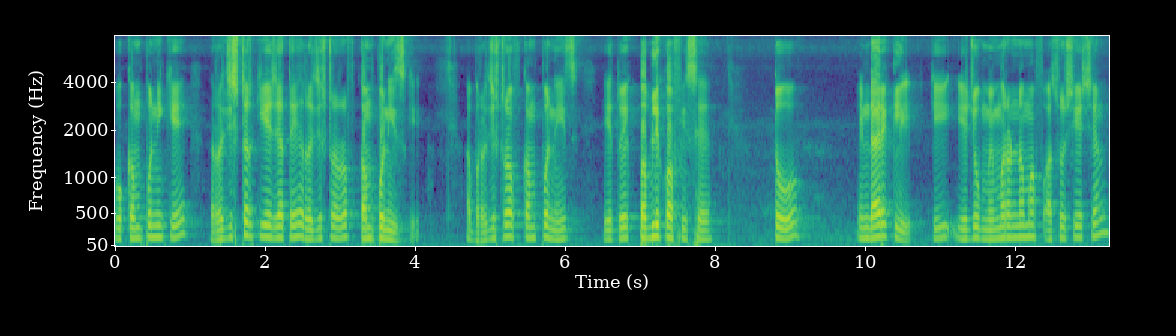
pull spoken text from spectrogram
वो कंपनी के रजिस्टर किए जाते हैं रजिस्टर ऑफ़ कंपनीज़ के। अब रजिस्टर ऑफ़ कंपनीज़ ये तो एक पब्लिक ऑफ़िस है तो इनडायरेक्टली कि ये जो मेमोरेंडम ऑफ़ एसोसिएशन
